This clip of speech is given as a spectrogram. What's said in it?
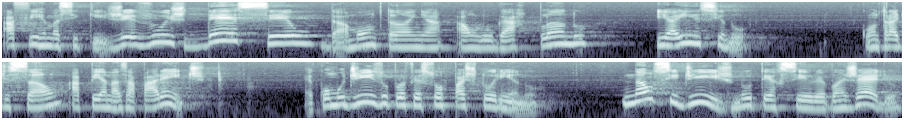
afirma-se que Jesus desceu da montanha a um lugar plano e aí ensinou. Contradição apenas aparente. É como diz o professor Pastorino: não se diz no terceiro evangelho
